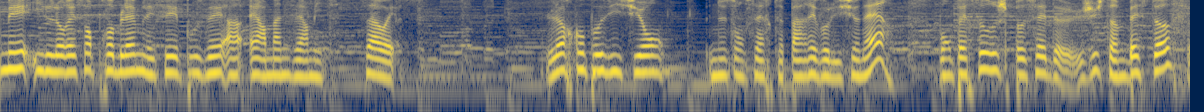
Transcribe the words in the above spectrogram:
mais ils l'auraient sans problème laissé épouser un Herman Zermitt. Ça ouais. Leurs compositions ne sont certes pas révolutionnaires. Bon, perso, je possède juste un best-of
